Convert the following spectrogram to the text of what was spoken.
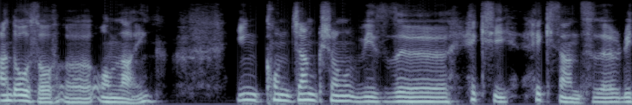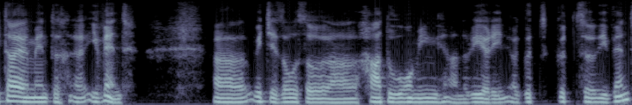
and also uh, online in conjunction with the Heki, retirement retirement event uh, Uh, which is also a heartwarming and really a good good uh, event.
